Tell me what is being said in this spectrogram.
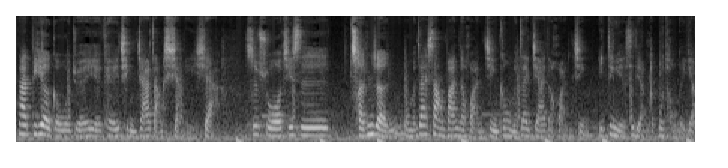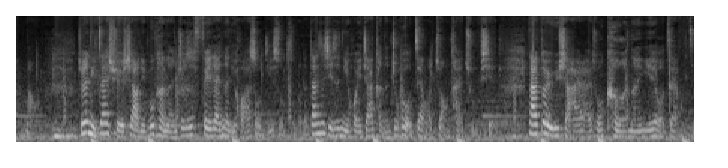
那第二个，我觉得也可以请家长想一下，是说其实成人我们在上班的环境跟我们在家的环境，一定也是两个不同的样貌。嗯，就是你在学校，你不可能就是飞在那里划手机什么什么的，但是其实你回家可能就会有这样的状态出现。那对于小孩来说，可能也有这样子，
